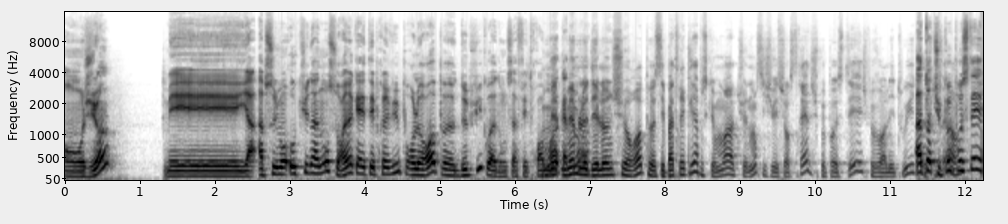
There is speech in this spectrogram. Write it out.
en juin. Mais il y a absolument aucune annonce ou rien qui a été prévu pour l'Europe euh, depuis quoi. Donc ça fait trois mois. Même, même le délaunch Europe, euh, c'est pas très clair parce que moi actuellement, si je vais sur Thread, je peux poster, je peux voir les tweets. Ah toi, tu peux poster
